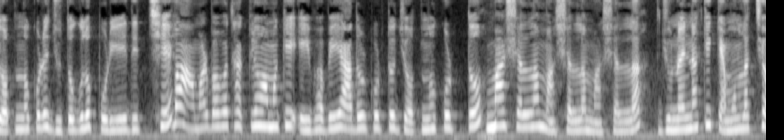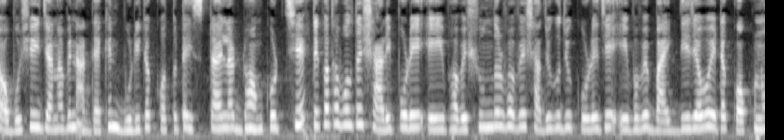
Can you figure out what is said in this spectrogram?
যত্ন করে জুতোগুলো পরিয়ে দিচ্ছে। বা আমার বাবা থাকলেও আমাকে এইভাবেই আদর করতো, যত্ন করতো। মাশাল্লাহ মাশাল্লাহ। মাশাল্লাহ জুনাইনাকে কেমন লাগছে অবশ্যই জানাবেন। আর দেখেন, বুড়িটা কতটা স্টাইল আর ঢং করছে। সত্যি কথা বলতে শাড়ি পরে এইভাবে সুন্দরভাবে সাজুগুজু করে যে এইভাবে বাইক দিয়ে যাব, এটা কখনো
